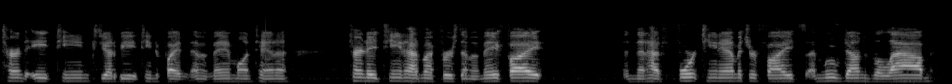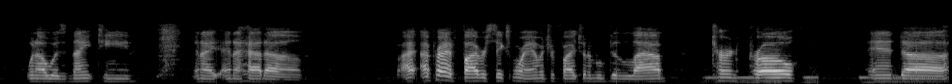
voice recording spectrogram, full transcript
Turned 18 because you had to be 18 to fight in MMA in Montana. Turned 18, had my first MMA fight, and then had 14 amateur fights. I moved down to the lab when I was 19, and I and I had um, I, I probably had five or six more amateur fights when I moved to the lab. Turned pro, and uh,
